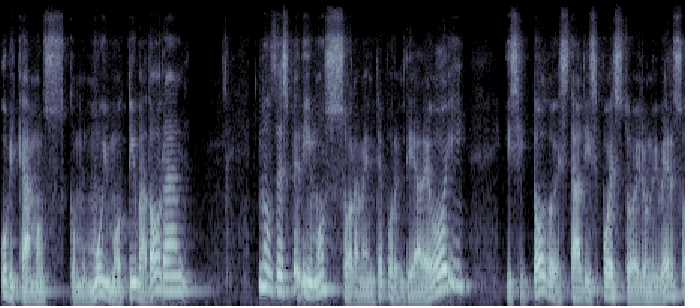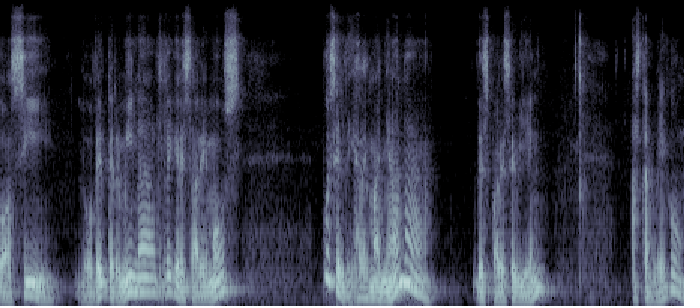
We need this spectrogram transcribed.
ubicamos como muy motivadora, nos despedimos solamente por el día de hoy y si todo está dispuesto, el universo así lo determina, regresaremos pues el día de mañana. ¿Les parece bien? Hasta luego.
